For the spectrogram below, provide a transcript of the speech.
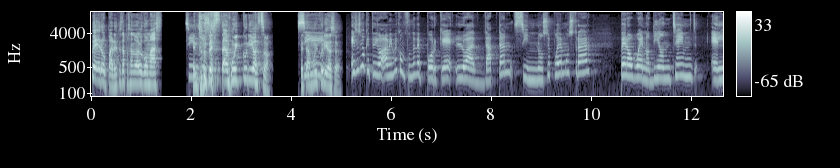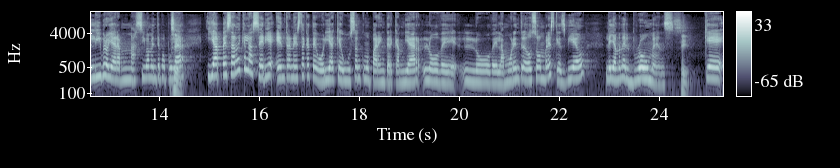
pero parece que está pasando algo más. sí. sí, sí. Entonces está muy curioso. Está muy Sí. curioso. Eso es lo que te digo, a mí me confunde de por qué lo adaptan si no se puede mostrar. Pero bueno, The Untamed, el libro ya era masivamente popular. Y a pesar de que la serie entra en esta categoría que usan como para intercambiar lo, de, lo del amor entre dos hombres, que es Biel, le llaman el bromance, Sí. que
